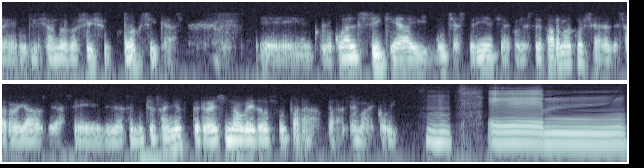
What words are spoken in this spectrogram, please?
eh, utilizando dosis subtóxicas. Eh, con lo cual sí que hay mucha experiencia con este fármaco, se ha desarrollado desde hace, desde hace muchos años, pero es novedoso para, para el tema de COVID. Eh,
